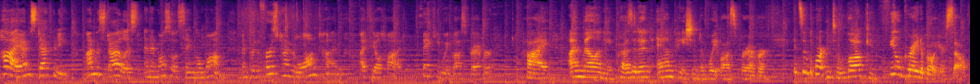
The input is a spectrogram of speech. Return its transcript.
Hi, I'm Stephanie. I'm a stylist and I'm also a single mom. And for the first time in a long time, I feel hot. Thank you, Weight Loss Forever. Hi, I'm Melanie, president and patient of Weight Loss Forever. It's important to look and feel great about yourself.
